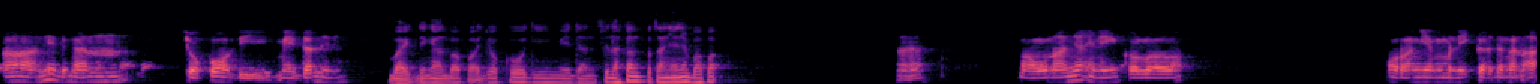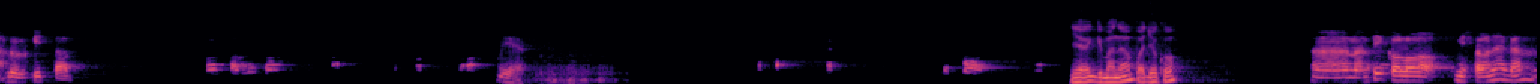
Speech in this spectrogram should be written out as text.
Ah, ini dengan Joko di Medan ini. Baik, dengan Bapak Joko di Medan. Silahkan pertanyaannya Bapak. Nah, mau nanya ini kalau orang yang menikah dengan ahlul kitab. Iya. Ya, gimana Pak Joko? Nah, nanti kalau misalnya kan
